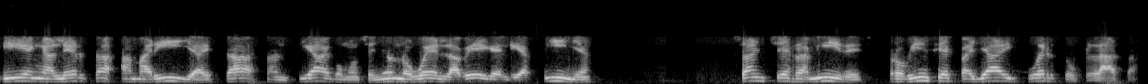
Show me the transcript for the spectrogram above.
Y en alerta amarilla está Santiago, Monseñor Noel, La Vega, Elías Piña, Sánchez Ramírez, provincia Espaillá y Puerto Plata.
